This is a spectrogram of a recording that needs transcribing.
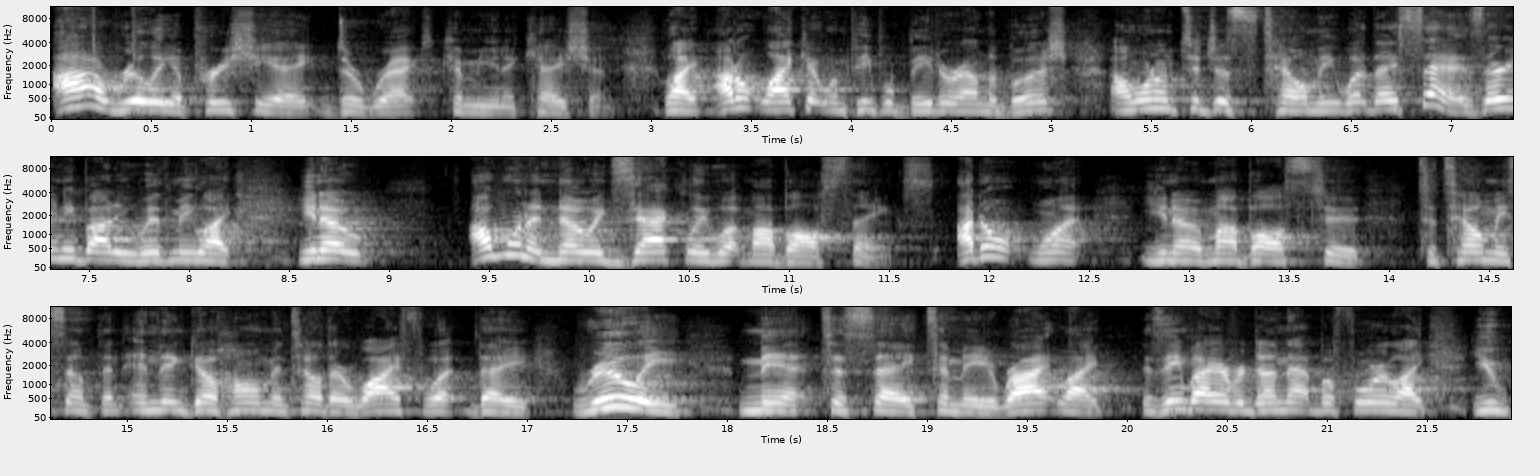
I really appreciate direct communication. Like, I don't like it when people beat around the bush. I want them to just tell me what they say. Is there anybody with me? Like, you know, I want to know exactly what my boss thinks. I don't want, you know, my boss to, to tell me something and then go home and tell their wife what they really meant to say to me, right? Like, has anybody ever done that before? Like, you,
